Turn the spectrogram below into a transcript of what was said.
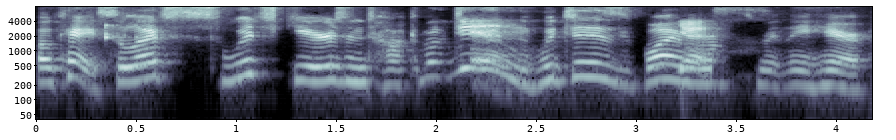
Okay, so let's switch gears and talk about gin, which is why yes. we're ultimately here.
